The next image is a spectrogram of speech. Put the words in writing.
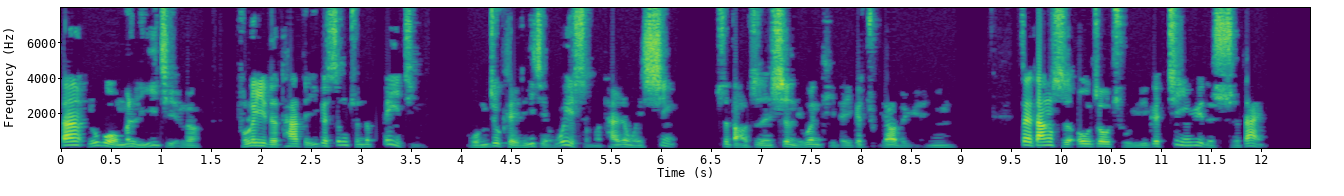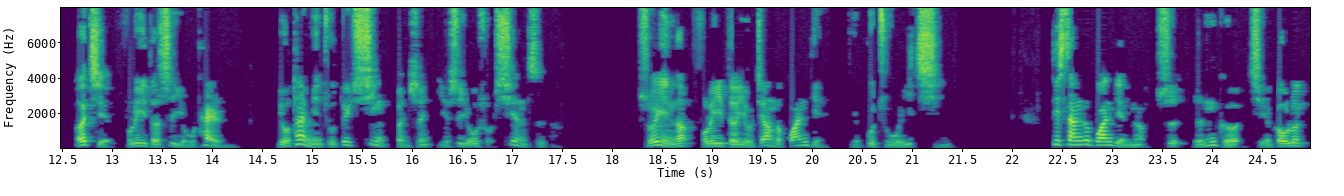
当然，如果我们理解了弗洛伊德他的一个生存的背景，我们就可以理解为什么他认为性是导致人生理问题的一个主要的原因。在当时欧洲处于一个禁欲的时代，而且弗洛伊德是犹太人，犹太民族对性本身也是有所限制的，所以呢，弗洛伊德有这样的观点也不足为奇。第三个观点呢是人格结构论，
